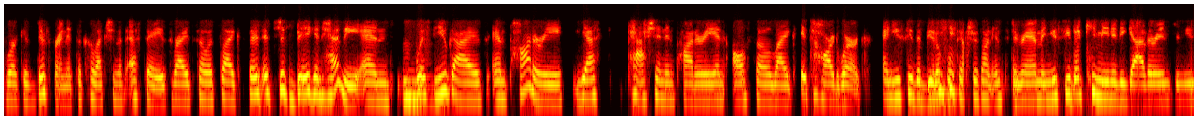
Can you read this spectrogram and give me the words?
work is different it's a collection of essays right so it's like it's just big and heavy and mm-hmm. with you guys and pottery yes passion in pottery and also like it's hard work. And you see the beautiful yeah. pictures on Instagram and you see the community gatherings and you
